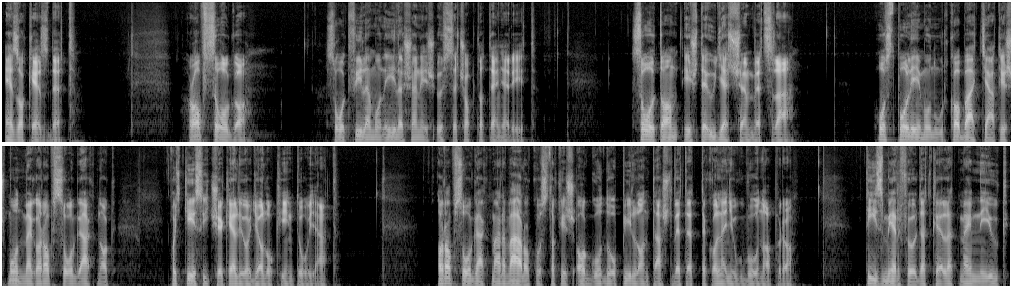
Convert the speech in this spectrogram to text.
Ez a kezdet. Rabszolga! szólt Filemon élesen, és összecsapta tenyerét. Szóltam, és te ügyet sem vetsz rá. Hozd Polémon úr kabátját, és mondd meg a rabszolgáknak, hogy készítsék elő a gyaloghintóját. A rabszolgák már várakoztak, és aggódó pillantást vetettek a lenyugvó napra. Tíz mérföldet kellett menniük,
